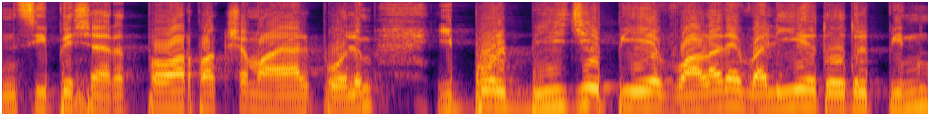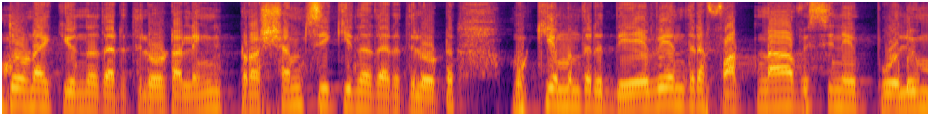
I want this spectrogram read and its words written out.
N C P Sharad Pawar പക്ഷമായാൽ പോലും ഇപ്പോൾ ബി ജെ പിയെ വളരെ വലിയ തോതിൽ പിന്തുണയ്ക്കുന്ന തരത്തിലോട്ട് അല്ലെങ്കിൽ പ്രശംസിക്കുന്ന തരത്തിലോട്ട് മുഖ്യമന്ത്രി ദേവേന്ദ്ര ഫട്നാവിസിനെ പോലും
